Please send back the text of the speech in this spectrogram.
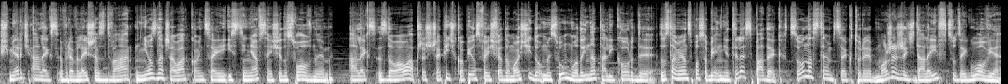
Śmierć Alex w Revelations 2 nie oznaczała końca jej istnienia w sensie dosłownym. Alex zdołała przeszczepić kopię swojej świadomości do umysłu młodej Natalii Kordy, zostawiając po sobie nie tyle spadek, co następcę, który może żyć dalej w cudzej głowie.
